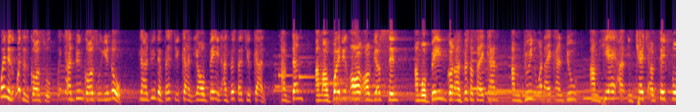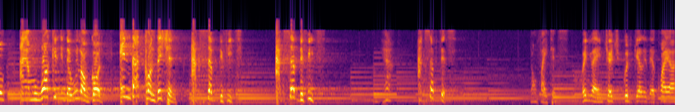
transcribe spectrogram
When is, what is God's will? When you are doing God's will, you know you are doing the best you can. You are obeying as best as you can. I've done, I'm avoiding all obvious sin. I'm obeying God as best as I can. I'm doing what I can do. I'm here I'm in church. I'm faithful. I am walking in the will of God. In that condition, accept defeat. Accept defeat. Yeah. Accept it. Don't fight it. When you are in church, good girl in the choir,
